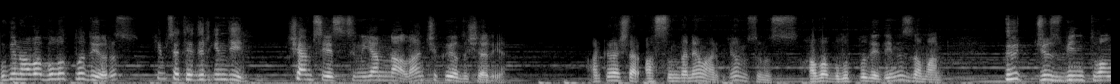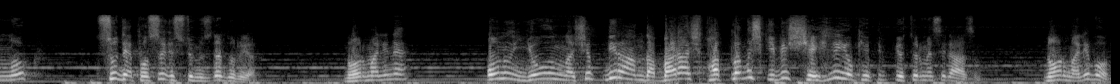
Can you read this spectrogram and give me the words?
Bugün hava bulutlu diyoruz. Kimse tedirgin değil. Şemsiyesini yanına alan çıkıyor dışarıya. Arkadaşlar aslında ne var biliyor musunuz? Hava bulutlu dediğimiz zaman 300 bin tonluk su deposu üstümüzde duruyor. Normali ne? Onun yoğunlaşıp bir anda baraj patlamış gibi şehri yok edip götürmesi lazım. Normali bu.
